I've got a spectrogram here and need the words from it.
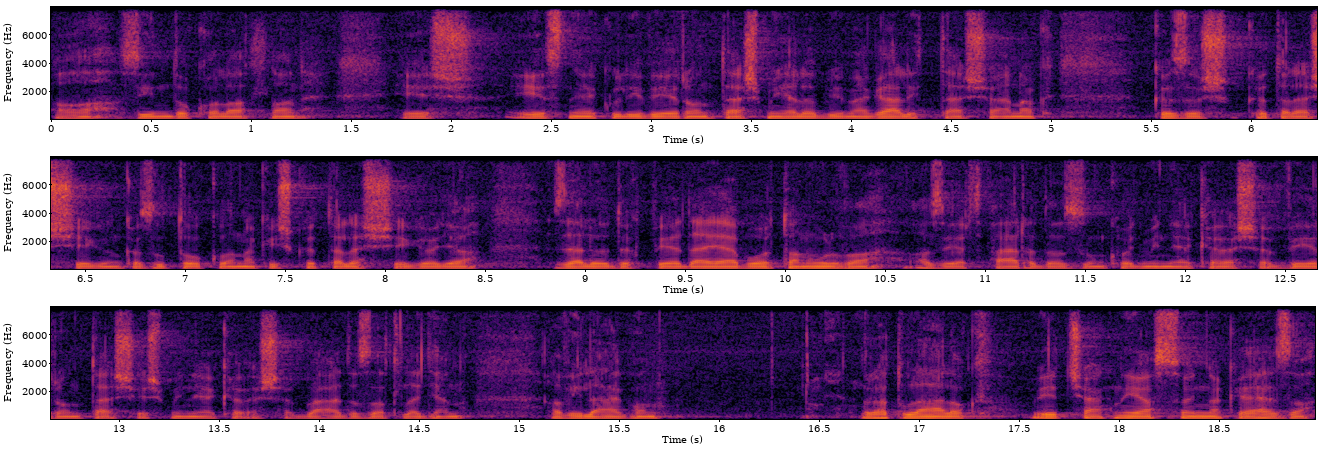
az indokolatlan és ész nélküli vérontás mielőbbi megállításának, közös kötelességünk, az utókornak is kötelessége, hogy az elődök példájából tanulva azért fáradozzunk, hogy minél kevesebb vérontás és minél kevesebb áldozat legyen a világon. Gratulálok Vircsákné asszonynak ehhez a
